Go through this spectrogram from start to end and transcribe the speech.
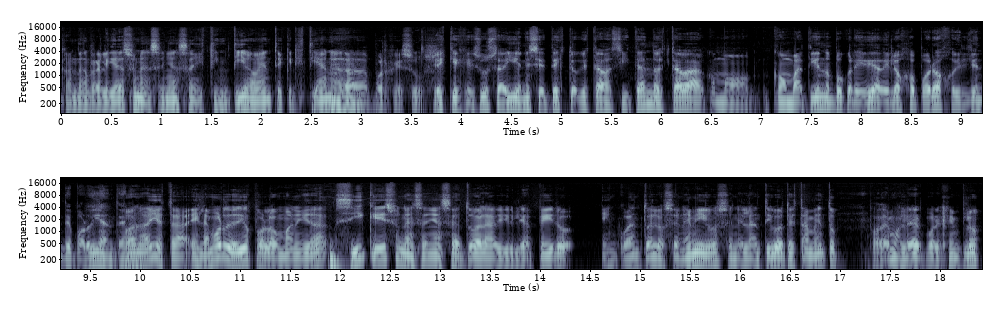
cuando en realidad es una enseñanza distintivamente cristiana dada por Jesús. Es que Jesús ahí en ese texto que estaba citando estaba como combatiendo un poco la idea del ojo por ojo y el diente por diente. ¿no? Bueno, ahí está. El amor de Dios por la humanidad sí que es una enseñanza de toda la Biblia, pero en cuanto a los enemigos, en el Antiguo Testamento podemos leer, por ejemplo,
